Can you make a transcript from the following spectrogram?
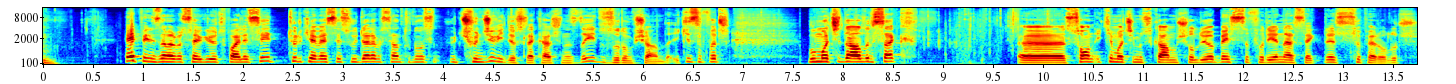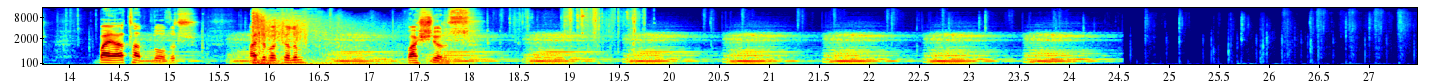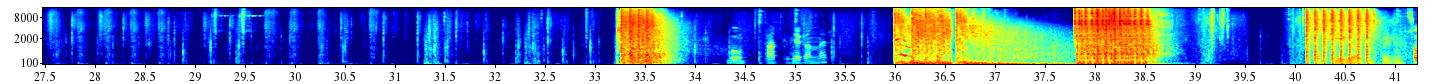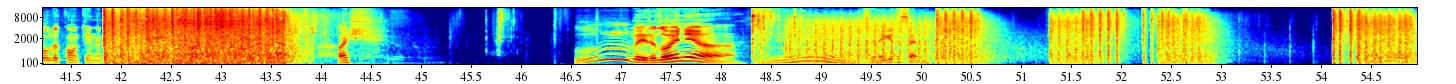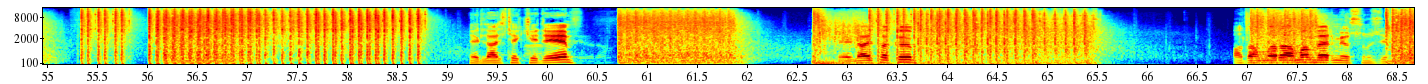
Hepinize merhaba sevgili YouTube ailesi. Türkiye vs Suudi Arabistan turnuvasının 3. videosuyla karşınızdayız. Zurum şu anda 2-0. Bu maçı da alırsak eee, son iki maçımız kalmış oluyor. 5-0 yenersek de süper olur. Bayağı tatlı olur. Hadi bakalım. Başlıyoruz. Patlayacak onlar. Çok iyi gördüm çocuğu. Solda konteyner. Ay. Uuu Beryl oynuyor. Hmm, sene gidi seni. Helal tekerim. Helal takım. Adamlara aman vermiyorsunuz yemin ederim.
